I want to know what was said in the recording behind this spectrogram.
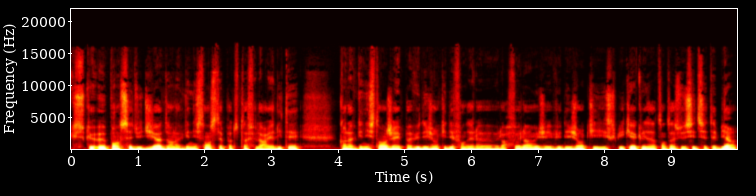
ce que eux pensaient du djihad dans l'Afghanistan, c'était pas tout à fait la réalité qu'en Afghanistan, j'avais pas vu des gens qui défendaient l'orphelin, mais j'avais vu des gens qui expliquaient que les attentats suicides c'était bien.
